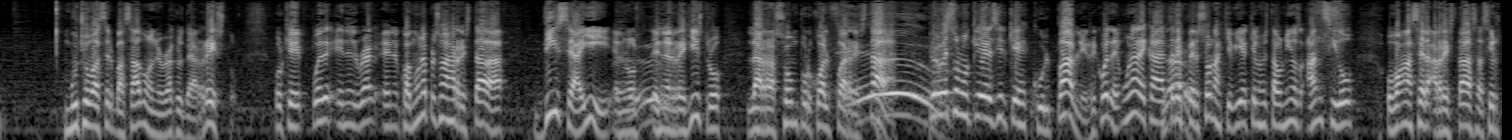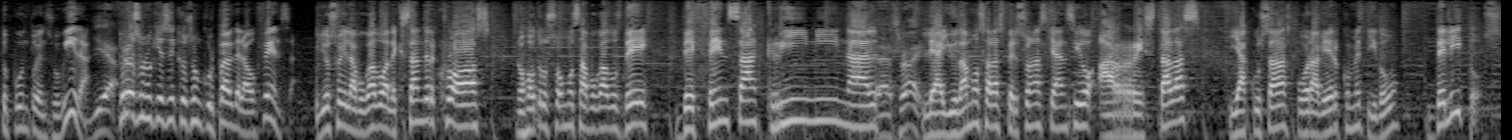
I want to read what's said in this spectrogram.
mucho va a ser basado en el récord de arresto. Porque puede, en el, en el- cuando una persona es arrestada, dice ahí en, los- en el registro la razón por cual fue arrestada. Oh. Pero eso no quiere decir que es culpable. Recuerden, una de cada tres personas que vive aquí en los Estados Unidos han sido o van a ser arrestadas a cierto punto en su vida. Yeah. Pero eso no quiere decir que son culpables de la ofensa. Yo soy el abogado Alexander Cross. Nosotros somos abogados de defensa criminal. That's right. Le ayudamos a las personas que han sido arrestadas y acusadas por haber cometido delitos.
